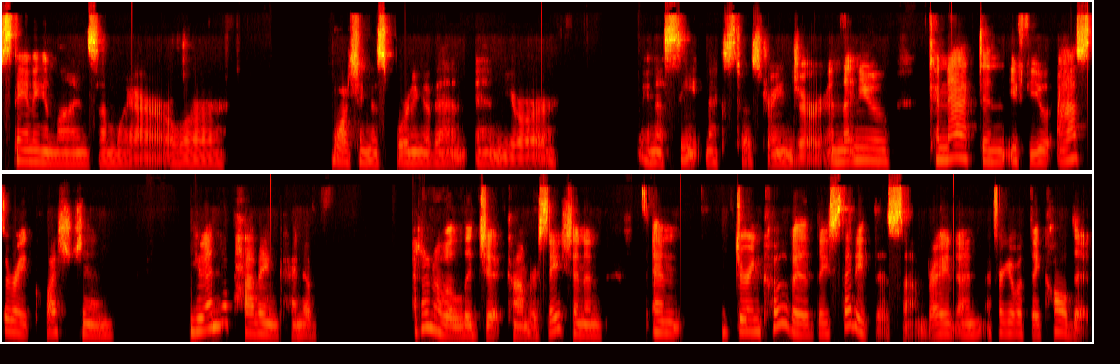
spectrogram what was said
standing in line somewhere or watching a sporting event and you're in a seat next to a stranger and then you connect. And if you ask the right question you end up having kind of i don't know a legit conversation. And and during covid they studied this some right? And i forget what they called it.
